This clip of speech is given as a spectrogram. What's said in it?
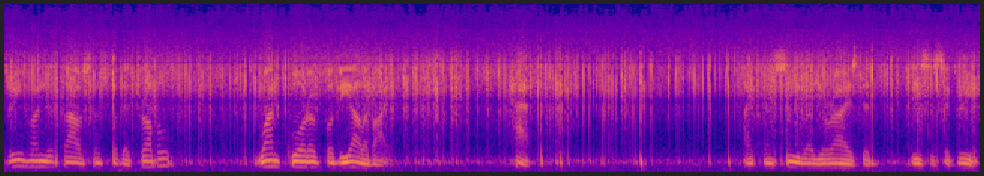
300,000 for the trouble, one quarter for the alibi. Half. I can see by your eyes that this is agreed.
